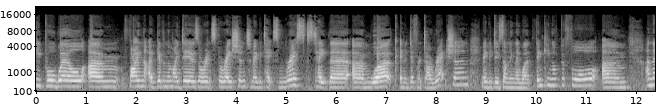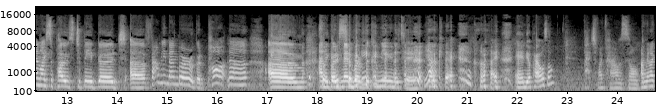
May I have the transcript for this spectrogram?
people will um, find that I've given them ideas or inspiration to maybe take some risks, take their um, work in a different direction, maybe do something they weren't thinking of before. Um, and then I suppose to be a good uh, family member, a good partner, um, and a good member of the community. Yeah. Okay. All right. And your power song? Back to my power song. I mean, I,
